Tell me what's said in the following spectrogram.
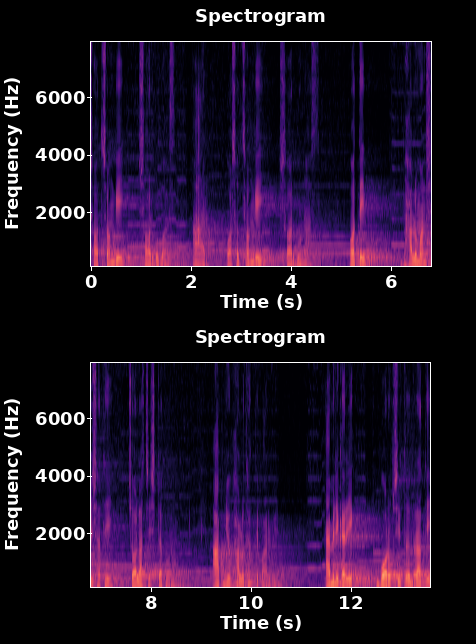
সৎসঙ্গে স্বর্গবাস, আর অসৎসঙ্গে সর্বনাশ। অতএব ভালো মানুষের সাথে চলার চেষ্টা করুন। আপনিও ভালো থাকতে পারবেন। আমেরিকার এক বরফ শীতল রাতে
